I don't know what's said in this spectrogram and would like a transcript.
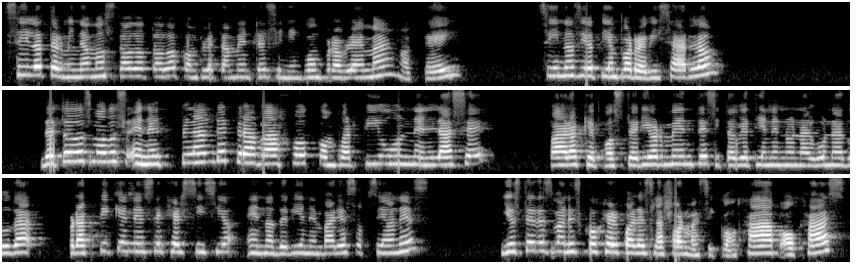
Sí lo terminamos todo, todo completamente sin ningún problema, ¿ok? Sí nos dio tiempo a revisarlo. De todos modos, en el plan de trabajo compartí un enlace para que posteriormente, si todavía tienen una- alguna duda, practiquen ese ejercicio en donde vienen varias opciones y ustedes van a escoger cuál es la forma, si con have o has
